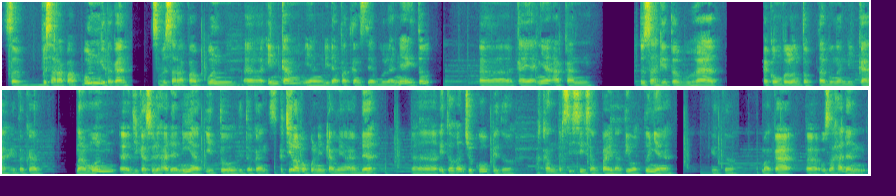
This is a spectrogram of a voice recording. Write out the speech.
sebesar apa pun gitu kan sebesar apa pun eh, income yang didapatkan setiap bulannya itu eh, kayaknya akan susah gitu buat kekumpul untuk tabungan nikah gitu kan namun uh, jika sudah ada niat itu gitu kan kecil apa pun income yang ada uh, itu akan cukup gitu. Akan tersisih sampai nanti waktunya gitu. Maka uh, usaha dan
